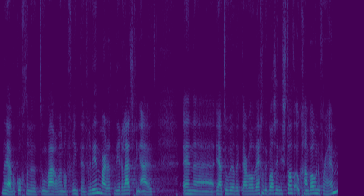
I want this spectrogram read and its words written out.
Nou ja, we kochten het, toen waren we nog vriend en vriendin, maar dat, die relatie ging uit. En eh, ja, toen wilde ik daar wel weg, want ik was in die stad ook gaan wonen voor hem.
